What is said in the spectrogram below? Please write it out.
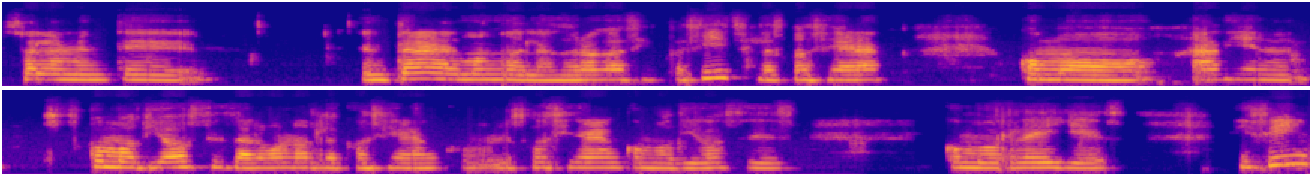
solamente entrar al mundo de las drogas y pues sí, se les considera como alguien, como dioses, algunos le consideran como, los consideran como dioses, como reyes. Y sí,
